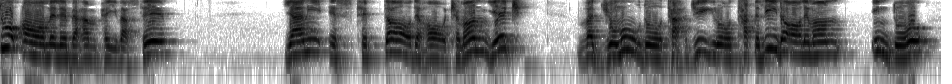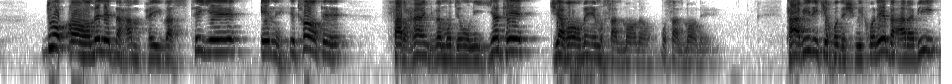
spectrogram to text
دو عامل به هم پیوسته یعنی استبداد حاکمان یک و جمود و تهجیر و تقلید عالمان این دو دو عامل به هم پیوسته انحطاط فرهنگ و مدونیت جوامع مسلمانه. تعبیری که خودش می‌کنه به عربی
